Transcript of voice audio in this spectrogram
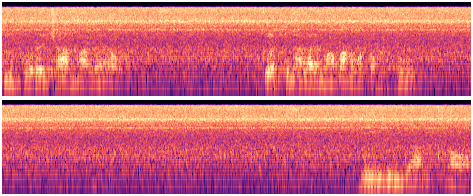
กี่ปุเรชาติมาแล้ว เกิดเป็นอะไรมาบ้างเราก็ไม่รู้ มีวิญญาณครอง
